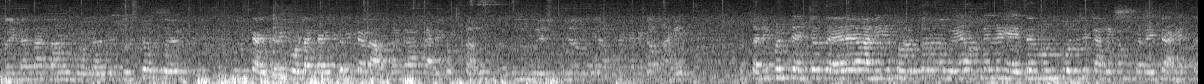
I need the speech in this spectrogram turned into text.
महिलांना आता आम्ही बोलायला दुसरं तुम्ही काहीतरी बोला काहीतरी करा. आपण त्यांच्या तयाऱ्या आणि थोडंसं वेळ आपल्याला घ्यायचा आहे म्हणून थोडेसे कार्यक्रम करायचे आहेत.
